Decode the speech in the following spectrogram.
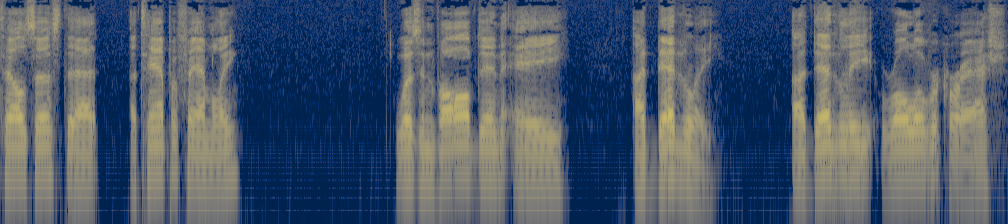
tells us that a Tampa family was involved in a a deadly a deadly rollover crash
